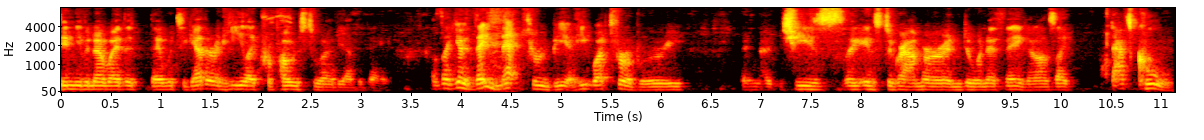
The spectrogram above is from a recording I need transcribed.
Didn't even know where that they were together, and he like proposed to her the other day. I was like, yo, they met through beer. He worked for a brewery, and she's an Instagrammer and doing her thing. And I was like, that's cool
